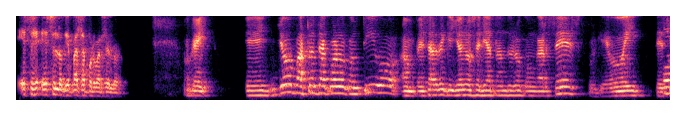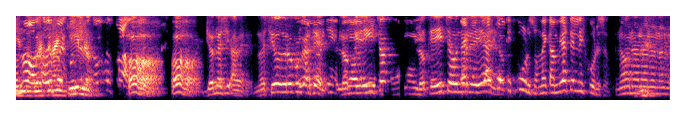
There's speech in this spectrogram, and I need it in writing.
eso, eso es lo que pasa por Barcelona. Ok. Eh, yo bastante de acuerdo contigo, a pesar de que yo no sería tan duro con Garcés, porque hoy te oh, siento no, más hoy tranquilo. Ojo, ojo, yo no he sido, a ver, no he sido duro con Garcés. Lo que he dicho, lo que he dicho es una me realidad. Cambiaste el discurso, me cambiaste el discurso. No, no, no, no, no. no.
